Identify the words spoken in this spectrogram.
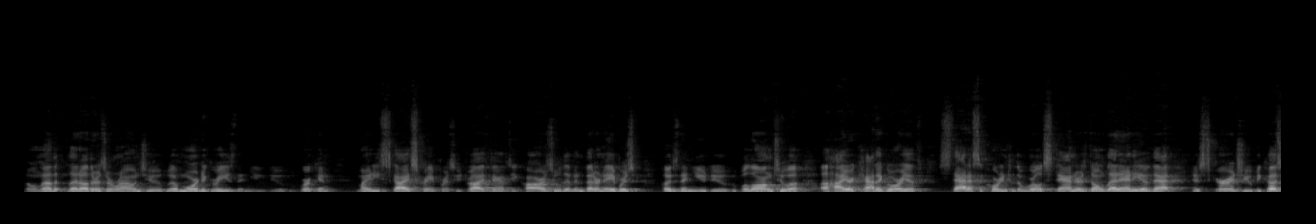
Don't let, let others around you who have more degrees than you do, who work in mighty skyscrapers, who drive fancy cars, who live in better neighbors hoods than you do, who belong to a, a higher category of status according to the world's standards. Don't let any of that discourage you because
